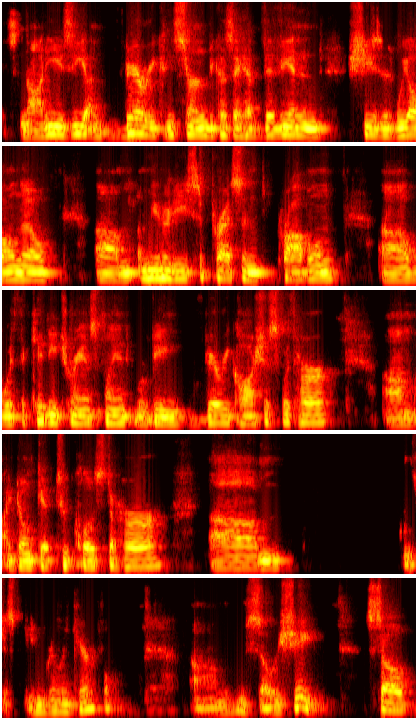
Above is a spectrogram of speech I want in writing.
It's not easy. I'm very concerned because I have Vivian, and she's, as we all know, um, immunity suppressant problem uh, with the kidney transplant. We're being very cautious with her. Um, I don't get too close to her. Um, I'm just being really careful. Um, so is she. So,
